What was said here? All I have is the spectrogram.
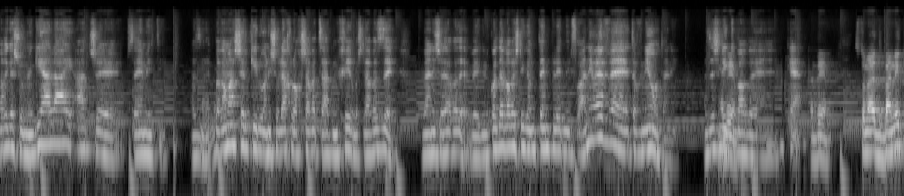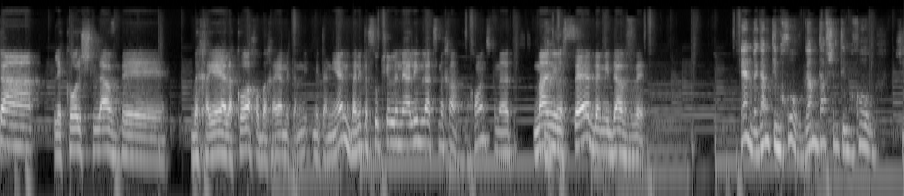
ברגע שהוא מגיע אליי עד שמסיים איתי. אז ברמה של כאילו, אני שולח לו עכשיו הצעת מחיר בשלב הזה, ואני שולח לזה, ולכל דבר יש לי גם טמפלט נפרד. אני אוהב תבניות, אני. אז יש לי מדהים. כבר, אה, כן. מדהים. זאת אומרת, בנית לכל שלב ב... בחיי הלקוח או בחיי המתעניין, בנית סוג של נהלים לעצמך, נכון? זאת אומרת, מה אני עושה במידה ו... כן, וגם תמחור, גם דף של תמחור, ש...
